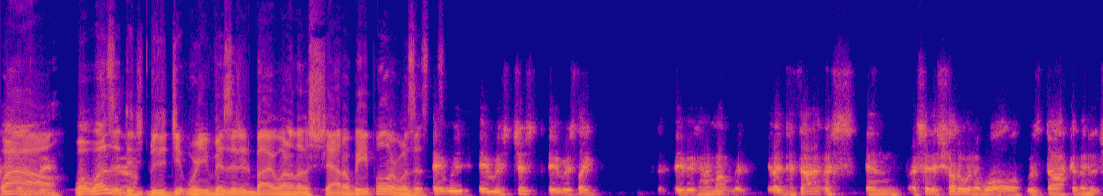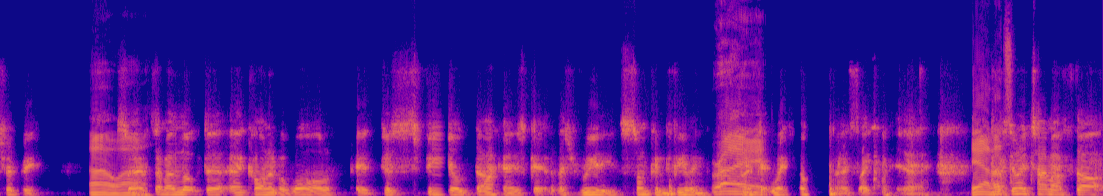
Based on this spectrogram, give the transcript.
Wow. What was it? Yeah. Did you, did you were you visited by one of those shadow people or was it. It was, it was just, it was like, it was, like the darkness in, I say the shadow in the wall was darker than it should be. Oh wow. So every time I looked at a corner of a wall, it just felt dark. I just get this really sunken feeling. Right. I get waked up and it's like, yeah. Yeah, That's that's the only time I've thought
